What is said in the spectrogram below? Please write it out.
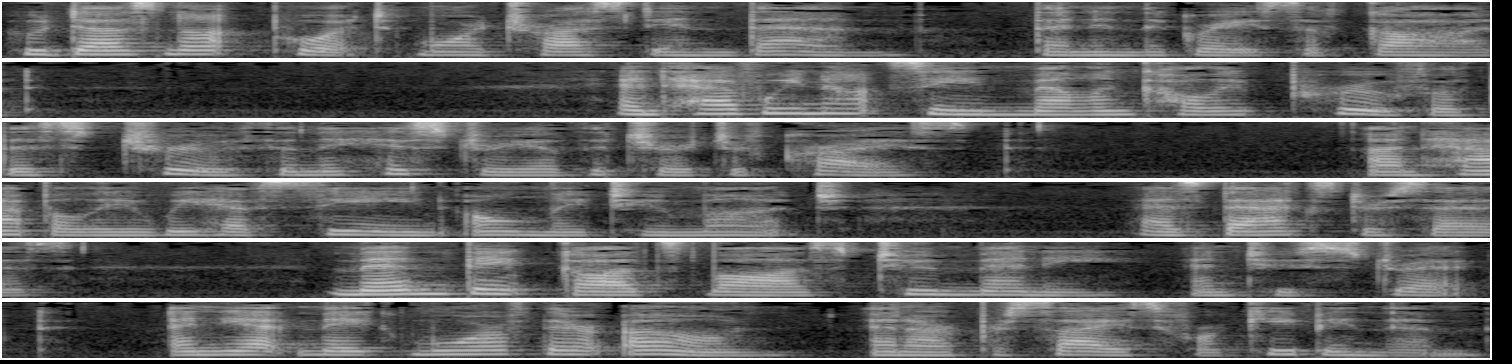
who does not put more trust in them than in the grace of God." And have we not seen melancholy proof of this truth in the history of the Church of Christ Unhappily we have seen only too much. As Baxter says, " Men think God's laws too many and too strict, and yet make more of their own, and are precise for keeping them."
